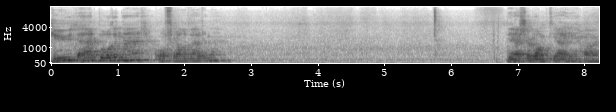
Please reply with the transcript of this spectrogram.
Gud er både nær og fraværende. Det er så langt jeg har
